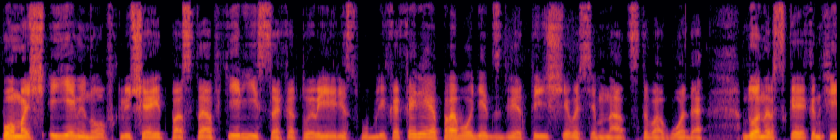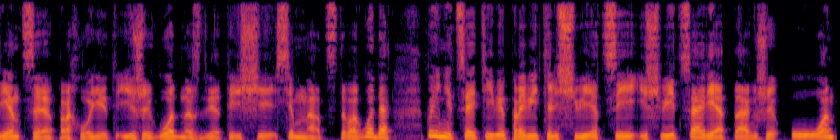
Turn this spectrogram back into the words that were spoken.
Помощь Йемену включает поставки риса, которые Республика Корея проводит с 2018 года. Донорская конференция проходит ежегодно с 2017 года по инициативе правитель Швеции и Швейцарии, а также ООН.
